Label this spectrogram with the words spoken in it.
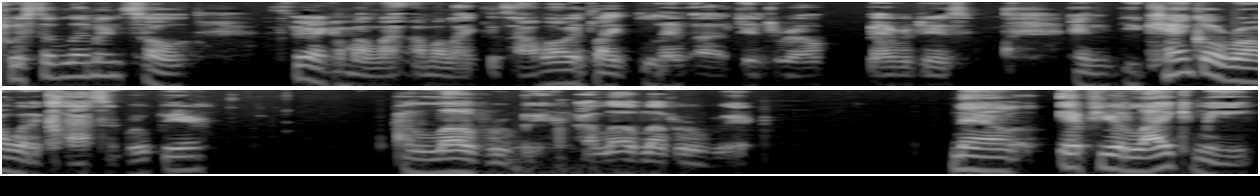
twist of lemon. So I feel like I'm gonna, I'm gonna like this. I've always liked uh, ginger ale beverages, and you can't go wrong with a classic root beer. I love root beer. I love love root beer. Now, if you're like me,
